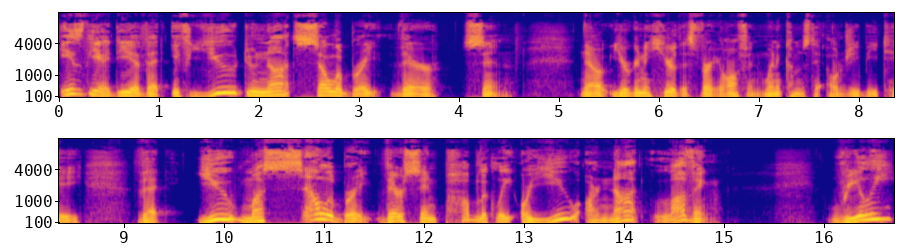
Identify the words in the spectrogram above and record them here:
is the idea that if you do not celebrate their sin, now you're going to hear this very often when it comes to LGBT, that you must celebrate their sin publicly or you are not loving. Really?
